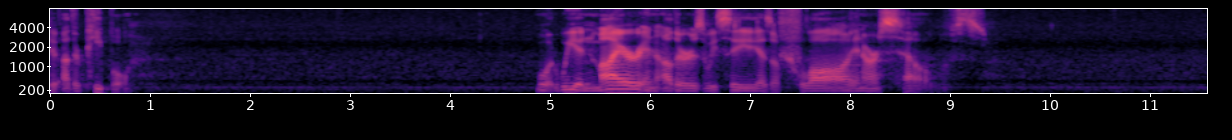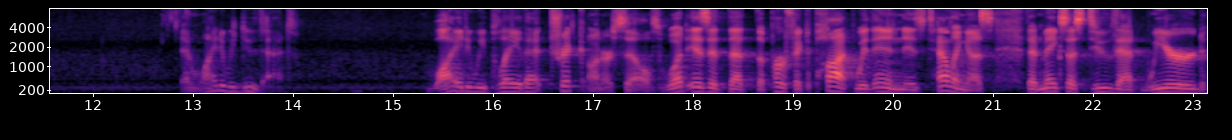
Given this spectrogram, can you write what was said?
to other people. What we admire in others, we see as a flaw in ourselves. And why do we do that? Why do we play that trick on ourselves? What is it that the perfect pot within is telling us that makes us do that weird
